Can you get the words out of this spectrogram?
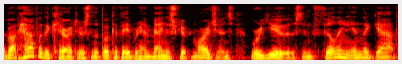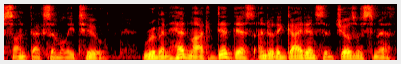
About half of the characters in the Book of Abraham manuscript margins were used in filling in the gaps on facsimile 2. Reuben Hedlock did this under the guidance of Joseph Smith,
